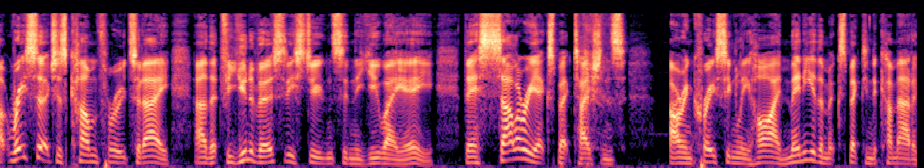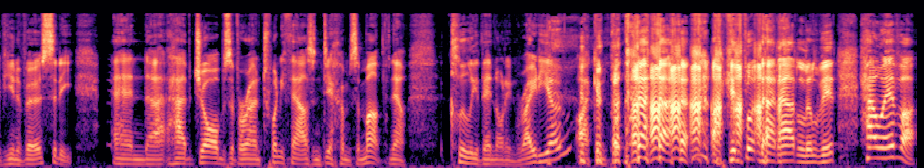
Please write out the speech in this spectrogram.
Uh, research has come through today uh, that for university students in the UAE, their salary expectations are increasingly high. Many of them expecting to come out of university and uh, have jobs of around 20,000 dirhams a month. Now, clearly they're not in radio. I can put that, I can put that out a little bit. However,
